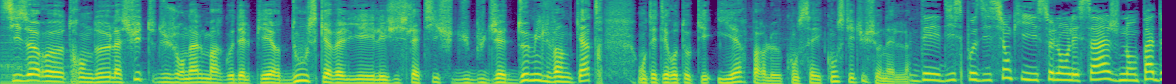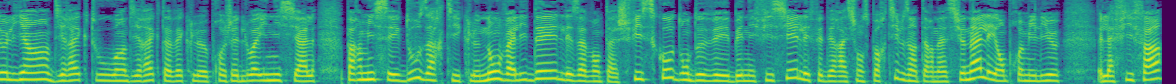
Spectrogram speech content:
6h32, la suite du journal Margot Delpierre. 12 cavaliers législatifs du budget 2024 ont été retoqués hier par le Conseil constitutionnel. Des dispositions qui, selon les sages, n'ont pas de lien direct ou indirect avec le projet de loi initial. Parmi ces 12 articles non validés, les avantages fiscaux dont devaient bénéficier les fédérations sportives internationales et en premier lieu la FIFA.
